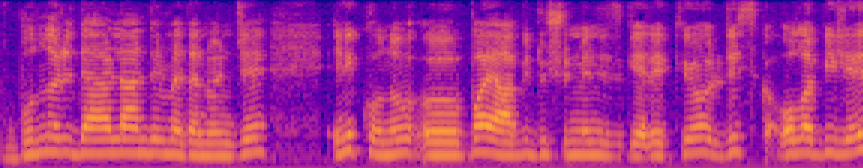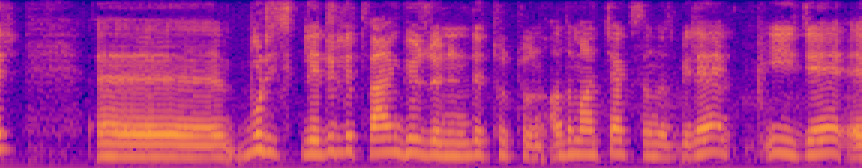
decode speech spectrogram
bunları değerlendirmeden önce eni konu e, bayağı bir düşünmeniz gerekiyor. Risk olabilir. E, bu riskleri lütfen göz önünde tutun. Adım atacaksanız bile iyice e,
